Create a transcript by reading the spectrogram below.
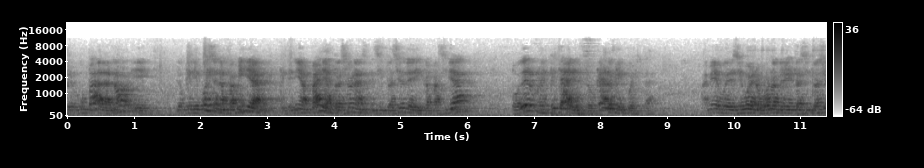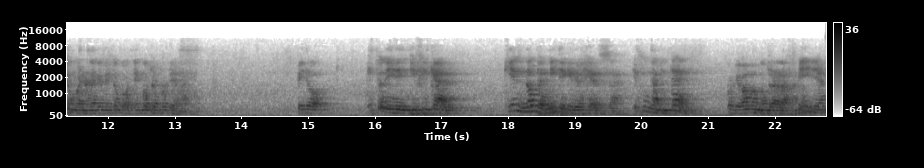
preocupada, ¿no? Eh, lo que le cuesta a la familia que tenía varias personas en situación de discapacidad, poder respetar esto, claro que cuesta. A mí me puede decir, bueno, vos no tenés esta situación, bueno, la que me tocó, tengo otro problema. Pero esto de identificar quién no permite que lo ejerza es fundamental, porque vamos a encontrar a la familia,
